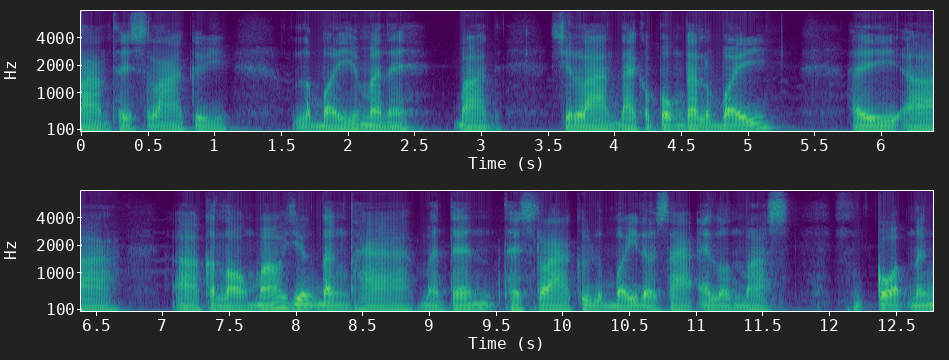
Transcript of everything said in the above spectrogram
ឡាន Tesla គឺល្បីមែនទេបាទជាឡានដែលកំពុងតែល្បីហើយអឺកន្លងមកយើងដឹងថាមែនទែន Tesla គឺល្បីដោយសារ Elon Musk គាត់នឹង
